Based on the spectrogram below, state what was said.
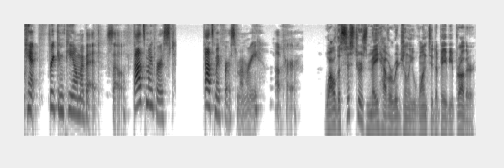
can't freaking pee on my bed. So that's my first, that's my first memory of her. While the sisters may have originally wanted a baby brother,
